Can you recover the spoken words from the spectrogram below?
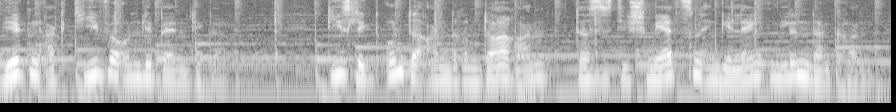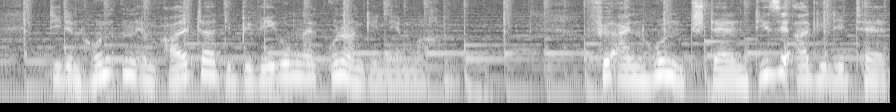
wirken aktiver und lebendiger. Dies liegt unter anderem daran, dass es die Schmerzen in Gelenken lindern kann, die den Hunden im Alter die Bewegungen unangenehm machen. Für einen Hund stellen diese Agilität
